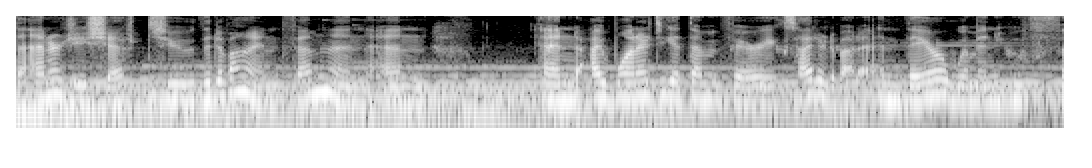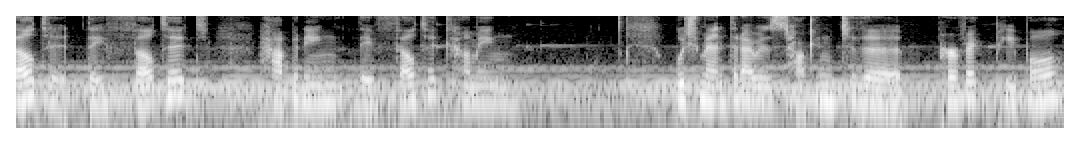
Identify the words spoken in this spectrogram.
the energy shift to the divine feminine and and I wanted to get them very excited about it. And they are women who felt it. They felt it happening. They felt it coming, which meant that I was talking to the perfect people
